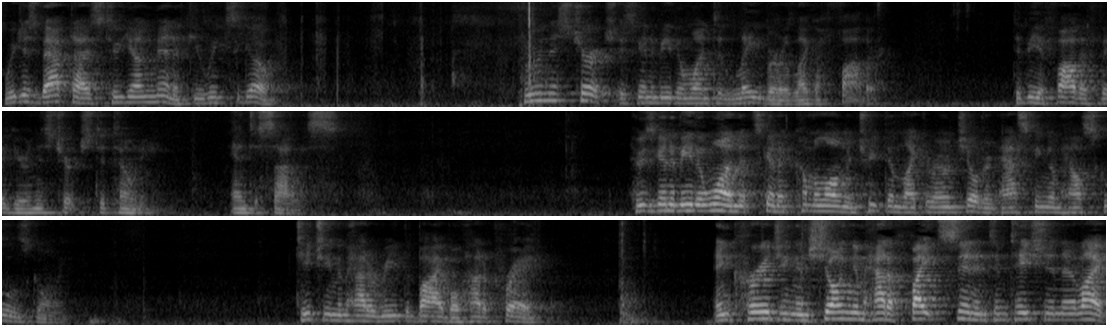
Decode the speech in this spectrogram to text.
We just baptized two young men a few weeks ago. Who in this church is going to be the one to labor like a father? To be a father figure in this church to Tony and to Silas? Who's going to be the one that's going to come along and treat them like their own children, asking them how school's going? Teaching them how to read the Bible, how to pray. Encouraging them, showing them how to fight sin and temptation in their life.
